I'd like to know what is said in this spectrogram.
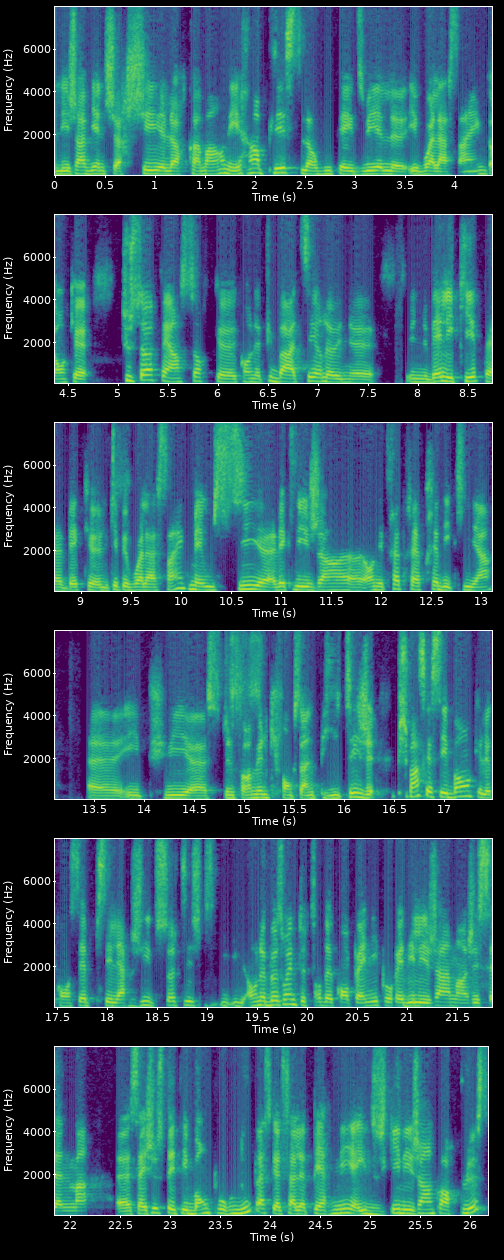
les gens viennent chercher leur commande et remplissent leur bouteille d'huile et voilà cinq. Donc, tout ça fait en sorte qu'on a pu bâtir là, une, une belle équipe avec l'équipe et voilà cinq, mais aussi avec les gens. on est très, très près des clients. Euh, et puis, euh, c'est une formule qui fonctionne. Puis, tu sais, je, je pense que c'est bon que le concept s'élargit, tout ça. On a besoin de toutes sortes de compagnies pour aider les gens à manger sainement. Euh, ça a juste été bon pour nous parce que ça l'a permis à éduquer les gens encore plus.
